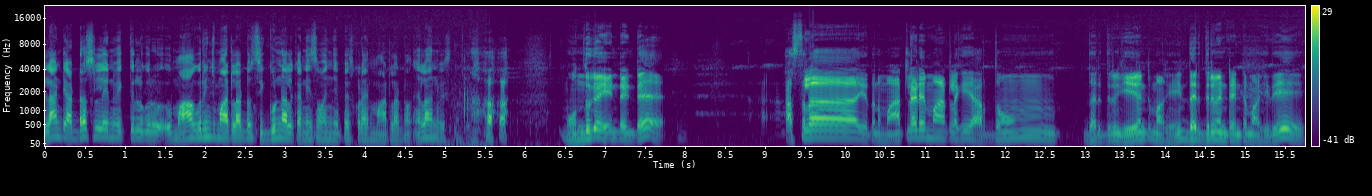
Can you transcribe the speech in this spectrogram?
ఇలాంటి అడ్రస్లు లేని వ్యక్తుల మా గురించి మాట్లాడడం సిగ్గుండాలి కనీసం అని చెప్పేసి కూడా ఆయన మాట్లాడడం. ఎలా అనిపిస్తుంది? ముందుగా ఏంటంటే అసలు ఇతను మాట్లాడే మాటలకి అర్థం దరిద్రం ఏంటి మాకు? ఏంటి దరిద్రం ఏంటంటే మాకు ఇది?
